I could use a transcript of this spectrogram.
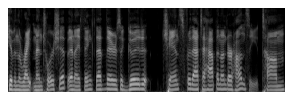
given the right mentorship. And I think that there's a good chance for that to happen under Hansi. Tom,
